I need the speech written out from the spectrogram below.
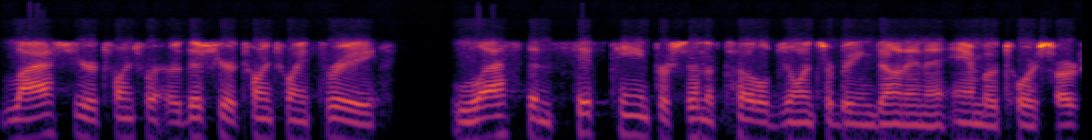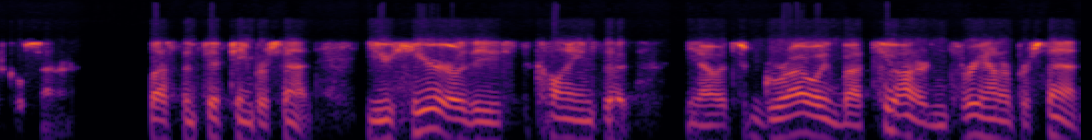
last year 2020 or this year 2023 less than 15% of total joints are being done in an ambulatory surgical center. Less than 15%. You hear these claims that, you know, it's growing by 200 and 300%.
